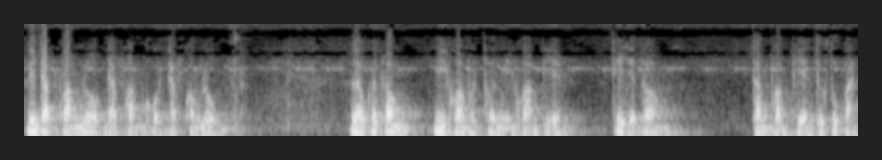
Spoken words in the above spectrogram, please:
หรือดับความโลภดับความโกรธดับความหลงเราก็ต้องมีความอดทนมีความเพียร ที่จะต้องทำความเพียรทุกๆวัน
